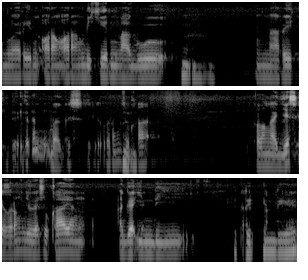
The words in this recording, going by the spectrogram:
ngeluarin orang-orang bikin lagu Mm-mm. menarik gitu. itu kan bagus gitu. orang suka kalau nggak jazz ya orang juga suka yang agak indie Gitu, indie ya.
